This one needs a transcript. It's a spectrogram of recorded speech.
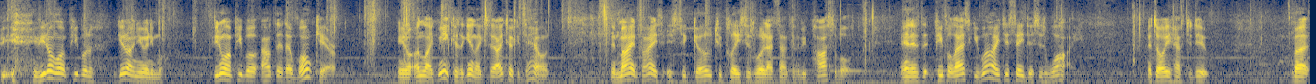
If you don't want people to get on you anymore, if you don't want people out there that won't care, you know, unlike me, because again, like I said, I took it down then my advice is to go to places where that's not going to be possible. And if the, people ask you why, just say this is why. That's all you have to do. But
